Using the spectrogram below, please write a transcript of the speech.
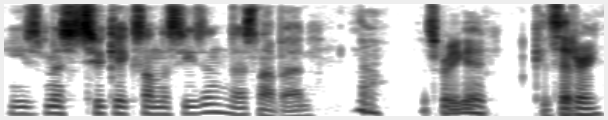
He's missed two kicks on the season. That's not bad. No, that's pretty good considering.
